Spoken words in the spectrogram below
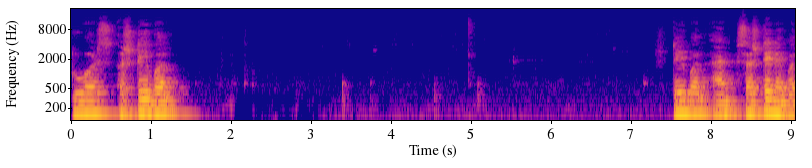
towards a stable stable and sustainable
